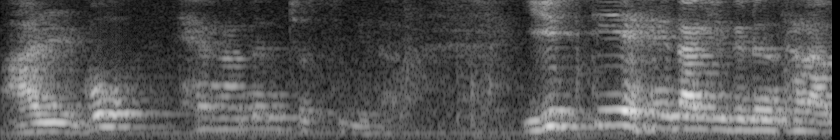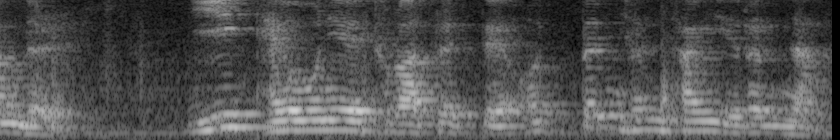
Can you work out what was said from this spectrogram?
알고 행하면 좋습니다. 이 띠에 해당이 되는 사람들 이 대운에 들어왔을 때 어떤 현상이 일어나냐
